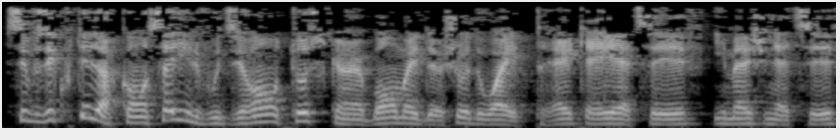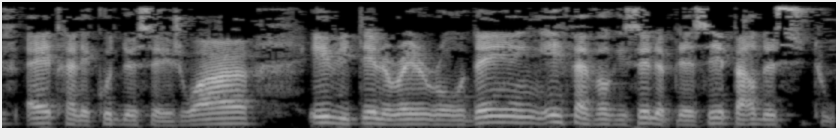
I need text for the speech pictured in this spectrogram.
Si vous écoutez leurs conseils, ils vous diront tous qu'un bon maître de jeu doit être très créatif, imaginatif, être à l'écoute de ses joueurs, éviter le railroading et favoriser le plaisir par-dessus tout.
